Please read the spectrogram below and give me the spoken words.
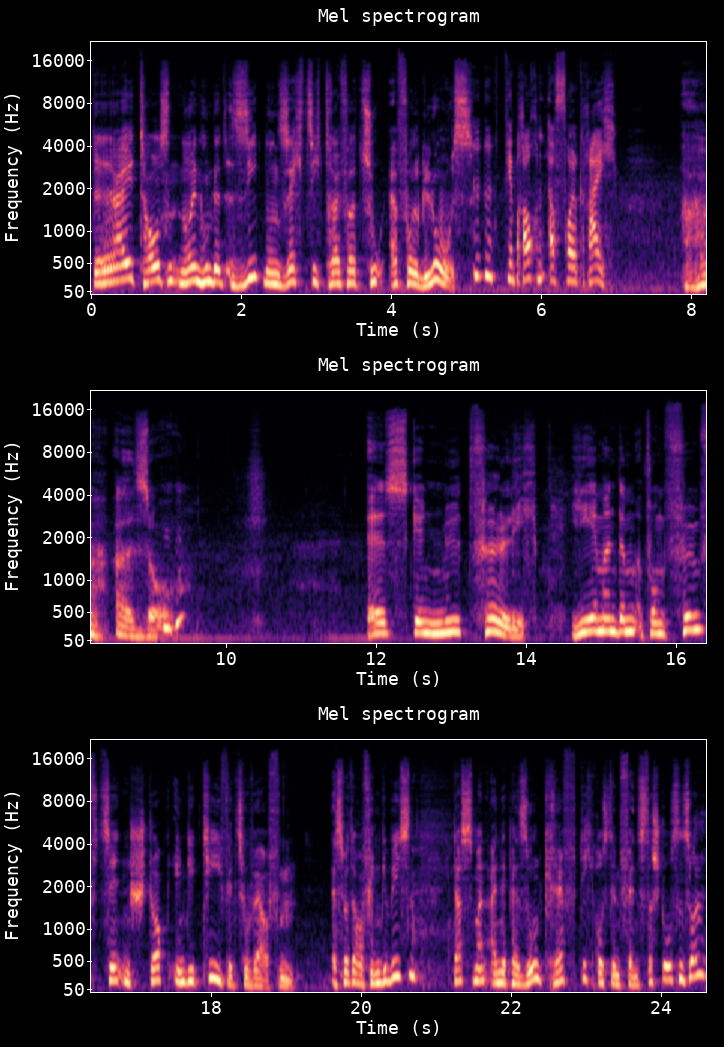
3967 Treffer zu erfolglos. Wir brauchen erfolgreich. Aha, also. Es genügt völlig, jemandem vom 15. Stock in die Tiefe zu werfen. Es wird darauf hingewiesen, dass man eine Person kräftig aus dem Fenster stoßen soll.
